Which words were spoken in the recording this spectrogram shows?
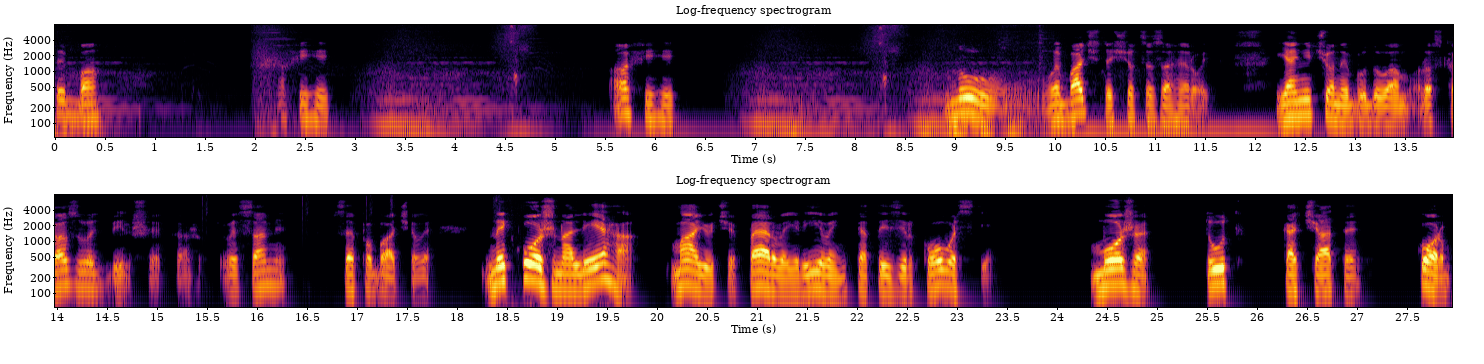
Ти ба. Офігеть. Офігеть. Ну, Ви бачите, що це за герой. Я нічого не буду вам розказувати більше, як кажуть. Ви самі все побачили. Не кожна лега, маючи перший рівень п'ятизірковості, може тут качати корм.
